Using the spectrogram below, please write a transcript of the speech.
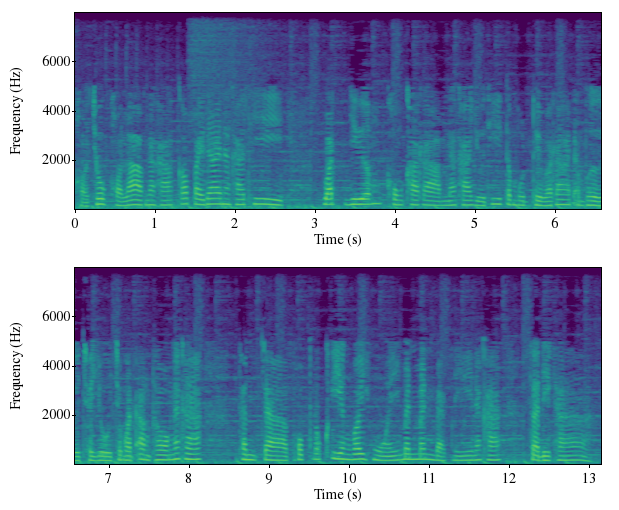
ขอโชคขอลาบนะคะ ก็ไปได้นะคะที่ วัดเยื้องคงคารามนะคะ อยู่ที่ตำบลเทวราชอำเภอชยโยจังหวัดอ่างทองนะคะ ท่านจะพบนกเอี้ยงไว้หวยแม่นๆแบบนี้นะคะ สวัสดีค่ะ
